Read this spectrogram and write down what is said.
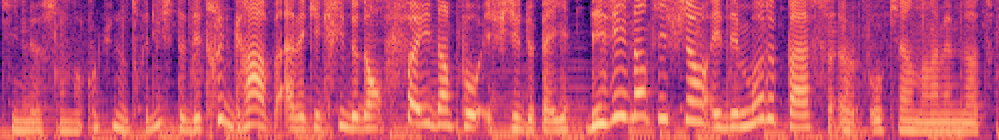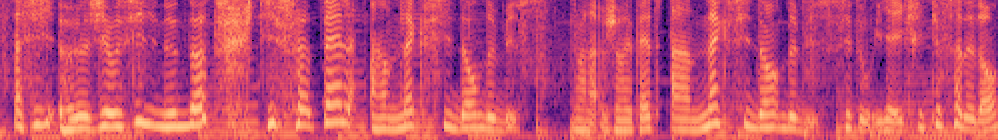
qui ne sont dans aucune autre liste. Des trucs graves avec écrit dedans feuilles d'impôt et fiches de paye. Des identifiants et des mots de passe. Euh, aucun dans la même note. Ah si, euh, j'ai aussi une note qui s'appelle un accident de bus. Voilà, je répète, un accident de bus. C'est tout. Il y a écrit que ça dedans.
